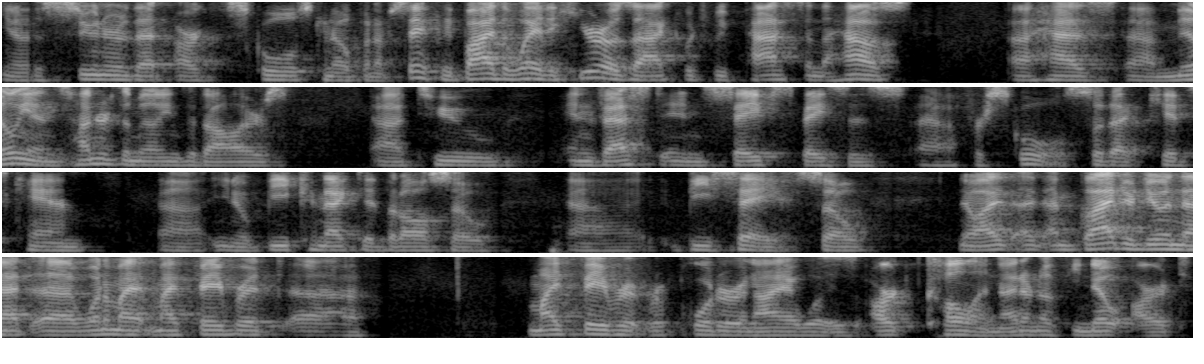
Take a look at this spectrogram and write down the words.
you know, the sooner that our schools can open up safely. By the way, the HEROES Act, which we passed in the House, uh, has uh, millions, hundreds of millions of dollars uh, to invest in safe spaces uh, for schools so that kids can, uh, you know, be connected but also uh, be safe. So, you know, I, am glad you're doing that. Uh, one of my my favorite uh, my favorite reporter in Iowa is Art Cullen. I don't know if you know Art.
